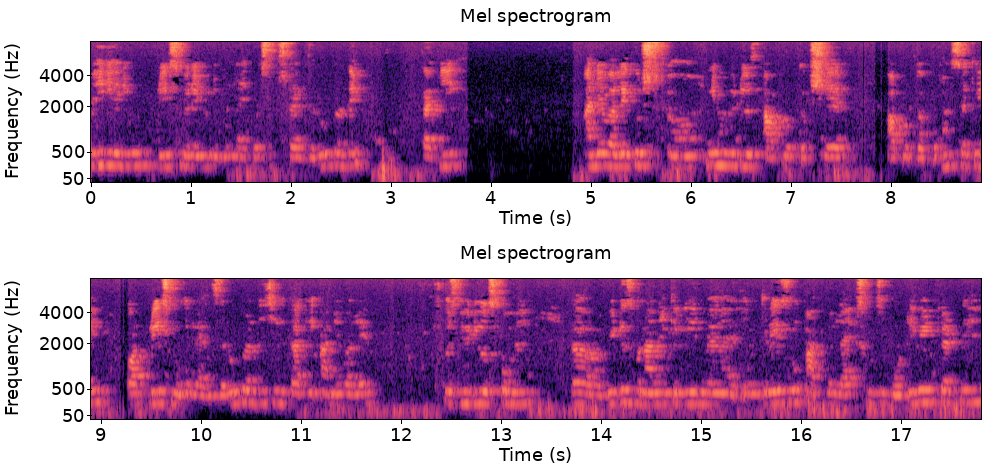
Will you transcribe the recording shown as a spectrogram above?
वही कह रही हूँ। प्लीज़ मेरे वीडियो को लाइक और सब्सक्राइब ज़रूर कर दें, ताकि आने वाले कुछ न्यू वीडियोस आप लोग तक शेयर आप लोग तक पहुँच सकें। और प्लीज़ मुझे लाइक ज़रूर कर दीजिए, ताकि आने वाले कुछ वीडियोस को मैं वीडियोस बनाने के लिए मैं इंक्रेज हूँ। आपके लाइक्स मुझे मोटिवेट करते हैं।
